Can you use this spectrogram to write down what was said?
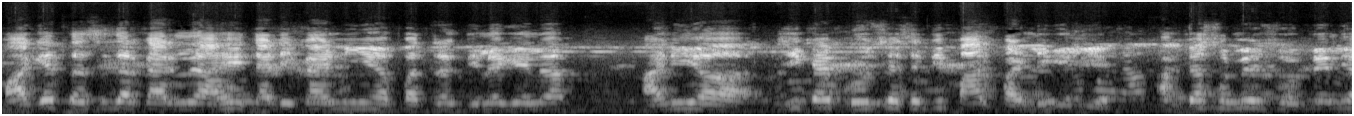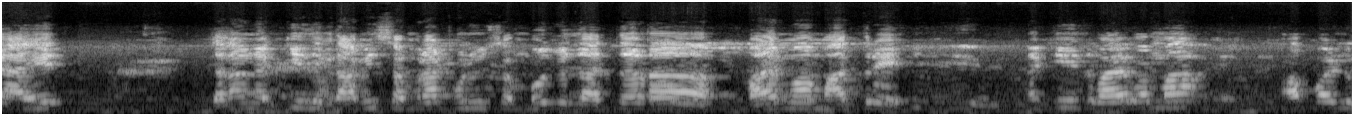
मागे तहसीलदार कार्यालय आहे त्या ठिकाणी पत्रक दिलं गेलं आणि जी काही प्रोसेस आहे ती पार पाडली गेली आहे. आमच्यासमोर जोडलेली आहेत. त्यांना नक्कीच ग्रामीण सम्राट म्हणून संबोधलं जातं. अ, बाळमा म्हात्रे. नक्कीच बाळमामा आपण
